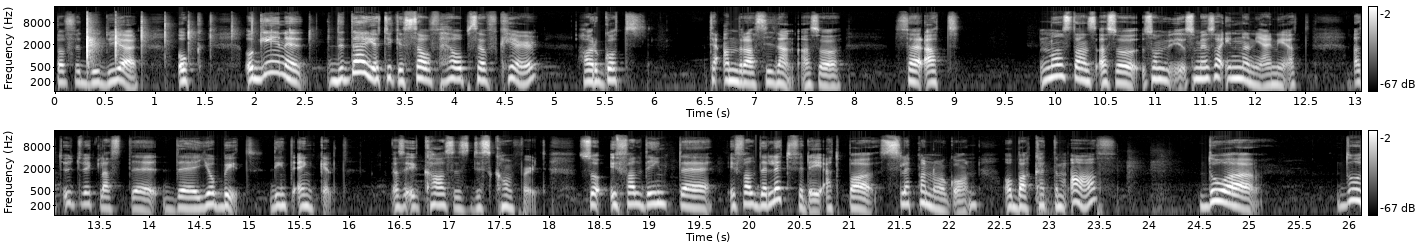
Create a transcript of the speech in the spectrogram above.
bara för det du gör. Och, och grejen är, det där jag tycker self-help, self-care har gått till andra sidan. Alltså, för att någonstans, alltså, som, som jag sa innan, yani, att, att utvecklas det, det är jobbigt. Det är inte enkelt. Alltså, it causes discomfort. Så ifall det, inte, ifall det är lätt för dig att bara släppa någon och bara cut them off, då... då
